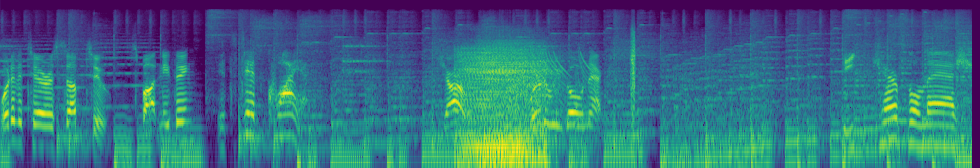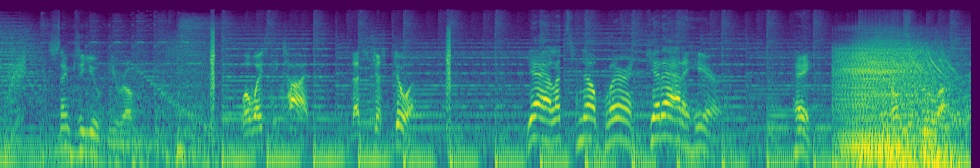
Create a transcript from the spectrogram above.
What are the terrorists up to? Spot anything? It's dead quiet. Charlie, where do we go next? Be careful, Nash. Same to you, hero. We're wasting time. Let's just do it. Yeah, let's nail Blair and get out of here. Hey, don't screw up.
